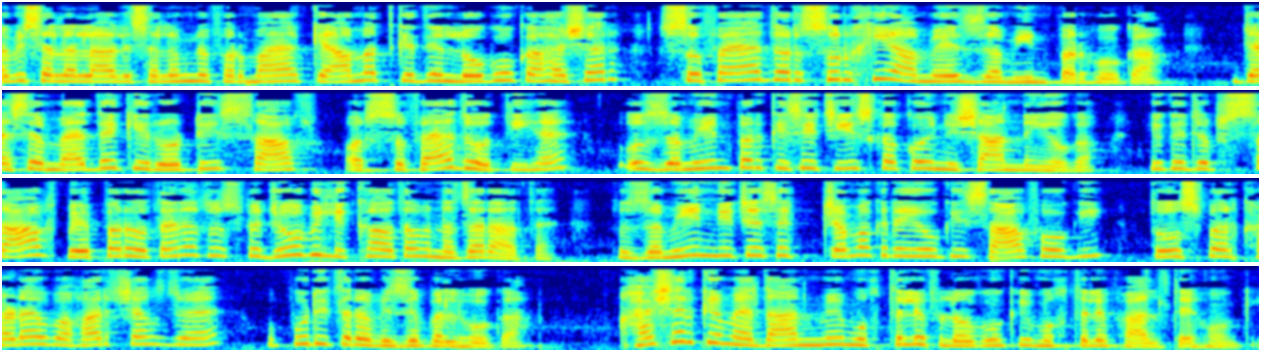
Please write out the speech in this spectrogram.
نبی صلی اللہ علیہ وسلم نے فرمایا، قیامت کے دن لوگوں کا حشر سفید اور سرخی آمیز زمین پر ہوگا۔ جیسے میدے کی روٹی صاف اور سفید ہوتی ہے، اس زمین پر کسی چیز کا کوئی نشان نہیں ہوگا۔ کیونکہ جب صاف پیپر ہوتا ہے نا، تو اس پہ جو بھی لکھا ہوتا ہے وہ نظر آتا ہے۔ تو زمین نیچے سے چمک رہی ہوگی، صاف ہوگی، تو اس پر کھڑا ہوا ہر شخص جو ہے، وہ پوری طرح ویزیبل ہوگا۔ حشر کے میدان میں مختلف لوگوں کی مختلف حالتیں ہوں گی۔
